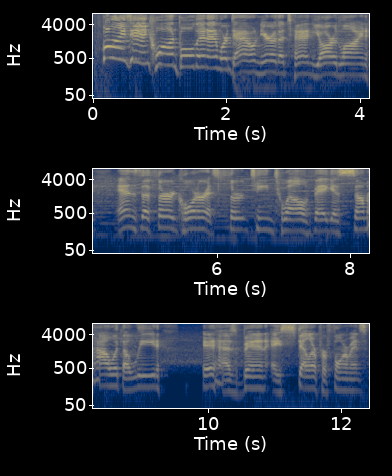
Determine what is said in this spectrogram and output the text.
finds Anquan Boldin, and we're down near the 10 yard line. Ends the third quarter. It's 13 12. Vegas somehow with a lead. It has been a stellar performance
